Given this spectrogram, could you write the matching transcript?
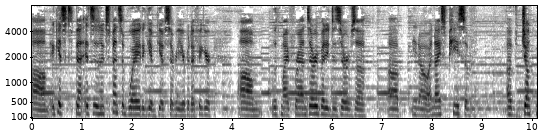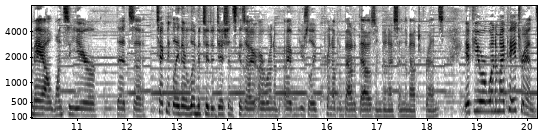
um, it gets it's an expensive way to give gifts every year, but I figure um, with my friends, everybody deserves a, a, you know a nice piece of of junk mail once a year. That's uh, technically they're limited editions because I, I, run a, I usually print up about a thousand and I send them out to friends. If you are one of my patrons,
